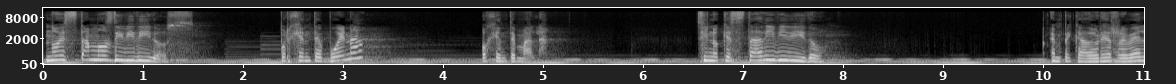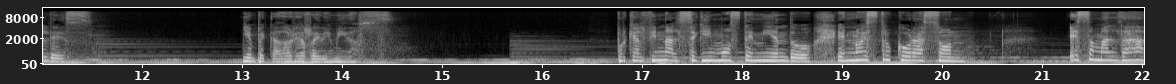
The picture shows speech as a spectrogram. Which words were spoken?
no estamos divididos por gente buena o gente mala, sino que está dividido en pecadores rebeldes y en pecadores redimidos. Porque al final seguimos teniendo en nuestro corazón esa maldad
